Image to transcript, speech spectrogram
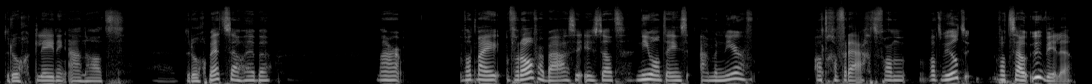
droge kleding aan had, uh, droog bed zou hebben. Maar wat mij vooral verbaasde is dat niemand eens aan meneer had gevraagd van wat wilt u, wat zou u willen?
